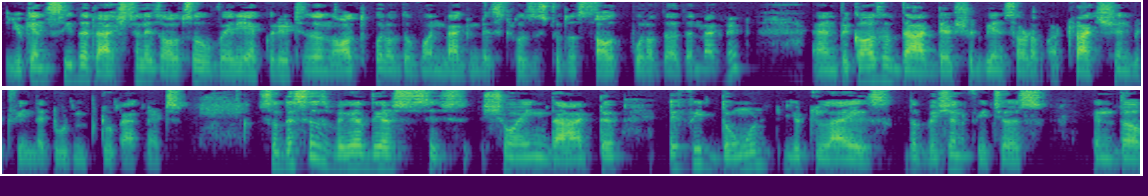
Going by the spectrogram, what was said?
you can see the rationale is also very accurate. So the north pole of the one magnet is closest to the south pole of the other magnet. And because of that, there should be a sort of attraction between the two, two magnets. So this is where they are showing that if we don't utilize the vision features in the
